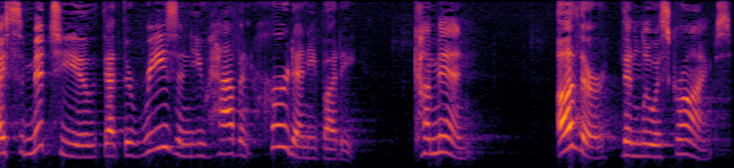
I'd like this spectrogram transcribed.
I submit to you that the reason you haven't heard anybody come in other than Louis Grimes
